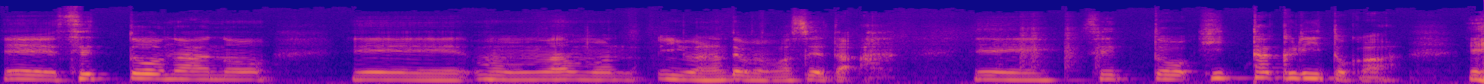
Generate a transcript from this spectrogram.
えー、窃盗のあの、えー、もう、まあ、もう、今何でも忘れた。えー、窃盗、ひったくりとか、えー、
